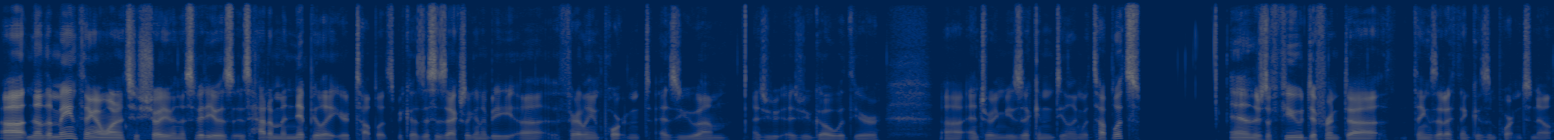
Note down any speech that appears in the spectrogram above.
Uh, now, the main thing I wanted to show you in this video is, is how to manipulate your tuplets because this is actually going to be uh, fairly important as you um, as you as you go with your uh, entering music and dealing with tuplets. And there's a few different uh, things that I think is important to know.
